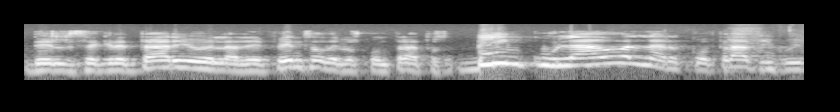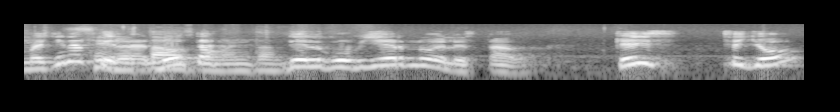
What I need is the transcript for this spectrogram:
del secretario de la defensa de los contratos. Vinculado al narcotráfico. Imagínate la nota del gobierno del Estado. ¿Qué hice yo?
